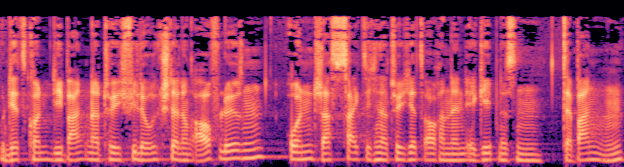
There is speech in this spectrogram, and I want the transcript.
Und jetzt konnten die Banken natürlich viele Rückstellungen auflösen und das zeigt sich natürlich jetzt auch an den Ergebnissen der Banken.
